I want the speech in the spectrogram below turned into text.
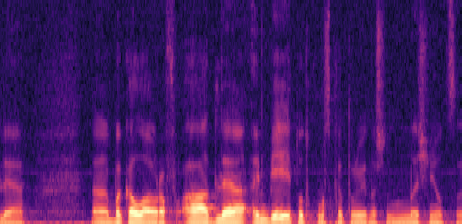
для э, бакалавров. А для MBA, тот курс, который начнется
